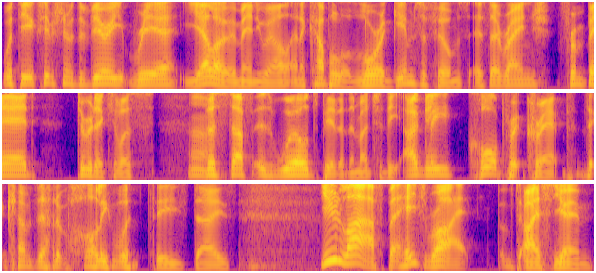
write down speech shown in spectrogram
With the exception of the very rare Yellow Emmanuel and a couple of Laura Gemser films, as they range from bad to ridiculous. Ah. This stuff is worlds better than much of the ugly corporate crap that comes out of Hollywood these days. You laugh, but he's right. I assume.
